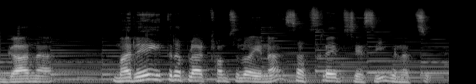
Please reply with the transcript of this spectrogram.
Gaana మరే ఇతర ప్లాట్ఫామ్స్లో అయినా సబ్స్క్రైబ్ చేసి వినొచ్చు.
